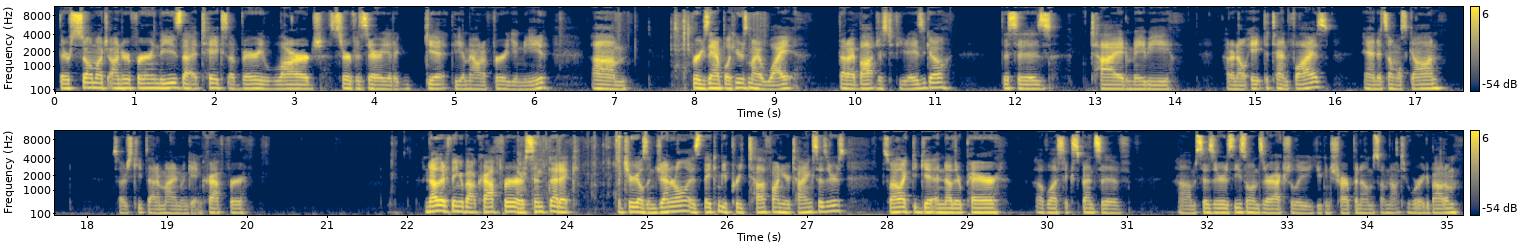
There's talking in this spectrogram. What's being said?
There's so much under fur in these that it takes a very large surface area to get the amount of fur you need. Um, for example, here's my white that I bought just a few days ago. This is tied maybe, I don't know, eight to 10 flies and it's almost gone. So I just keep that in mind when getting craft fur. Another thing about craft fur or synthetic materials in general is they can be pretty tough on your tying scissors. So I like to get another pair of less expensive um, scissors. These ones are actually, you can sharpen them, so I'm not too worried about them.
